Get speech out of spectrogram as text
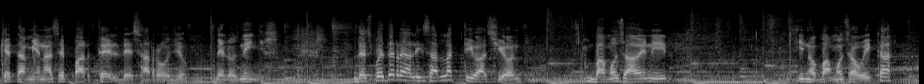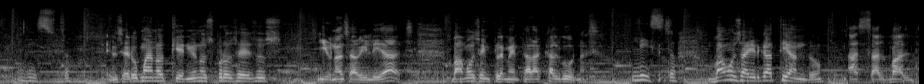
que también hace parte del desarrollo de los niños. Después de realizar la activación, vamos a venir y nos vamos a ubicar. Listo. El ser humano tiene unos procesos y unas habilidades. Vamos a implementar acá algunas. Listo. Vamos a ir gateando hasta el balde.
